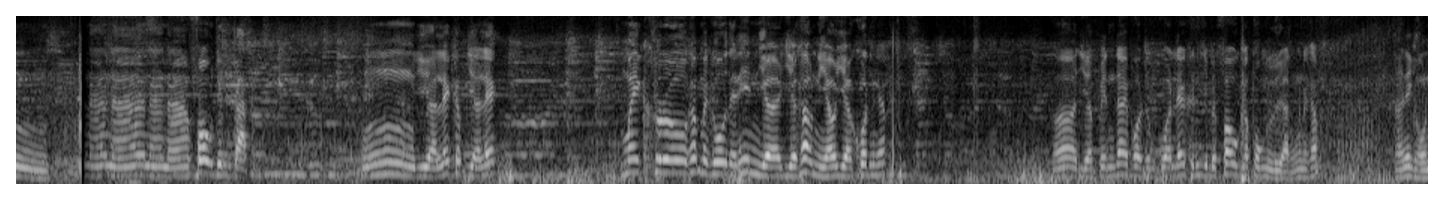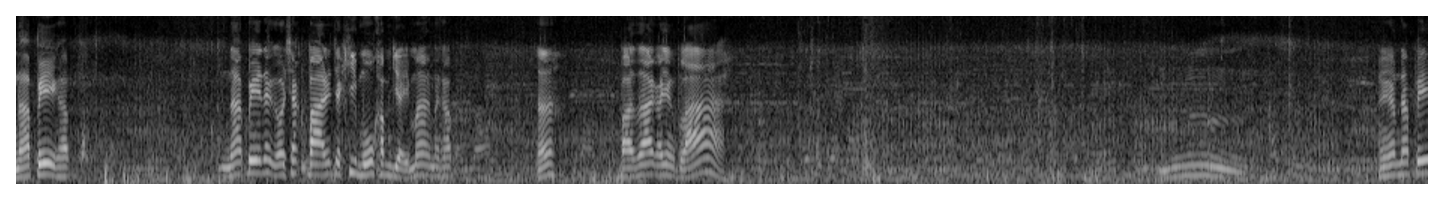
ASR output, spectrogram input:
มนานานานาเฝ้าจนกัดอืมเหยื่อเล็กครับเหยื่อเล็ก ไมโครครับไมโครแต่นี่เหยื่อเหยื่อข้าวเหนียวเหยื่อคนครับเอออย่าเป็นได้พอสมควรแล้วคืนนี้จะไปเฝ้ากระพงเหลืองนะครับ อันนี้ของนาเป้ครับนาเป้นะเขาชักปลานี่จะขี้โม้คำใหญ่มากนะครับฮะปลาซากันอย่างปลาอืมนะครับนาเป้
